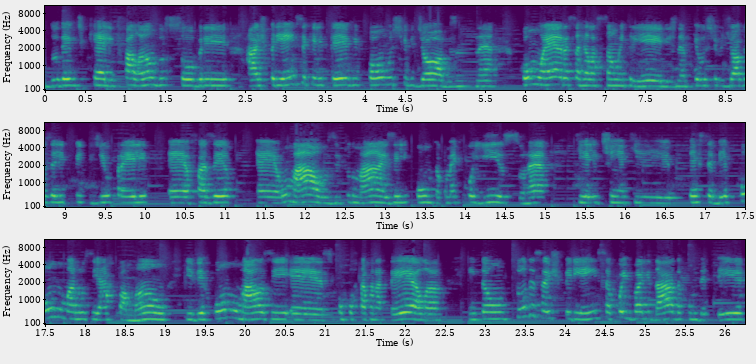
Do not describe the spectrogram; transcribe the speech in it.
do David Kelly falando sobre a experiência que ele teve com o Steve Jobs, né? Como era essa relação entre eles, né? Porque o Steve Jobs ele pediu para ele é, fazer é, o mouse e tudo mais. Ele conta como é que foi isso, né? Que ele tinha que perceber como manusear com a mão e ver como o mouse é, se comportava na tela. Então, toda essa experiência foi validada com o DT,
